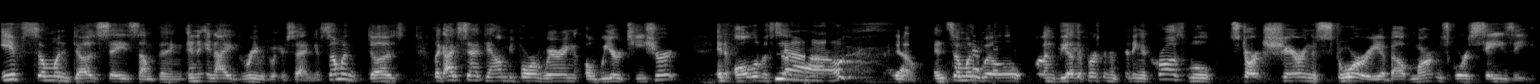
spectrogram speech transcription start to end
if someone does say something, and, and I agree with what you're saying, if someone does, like I've sat down before wearing a weird T-shirt, and all of a sudden, no, no, and someone will, the other person I'm sitting across will start sharing a story about Martin Scorsese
